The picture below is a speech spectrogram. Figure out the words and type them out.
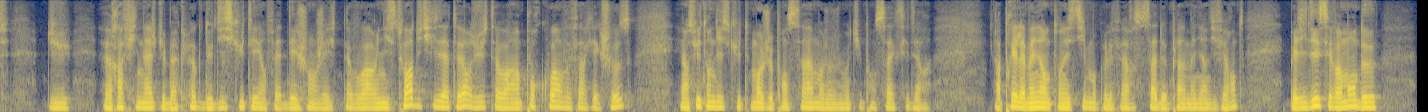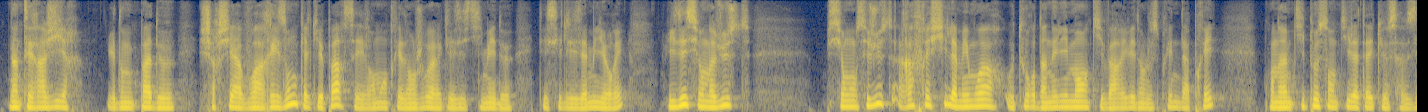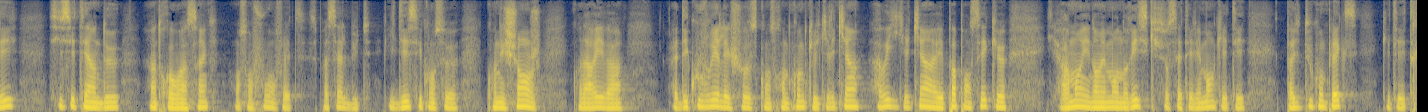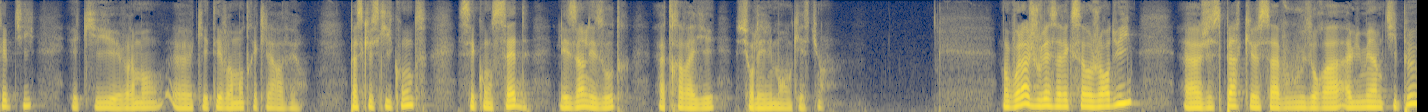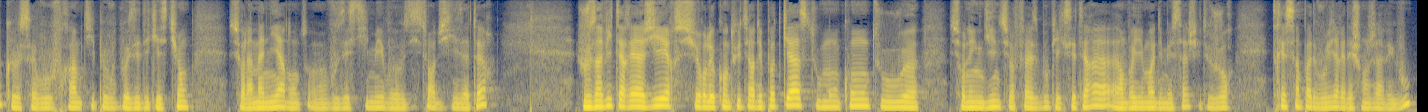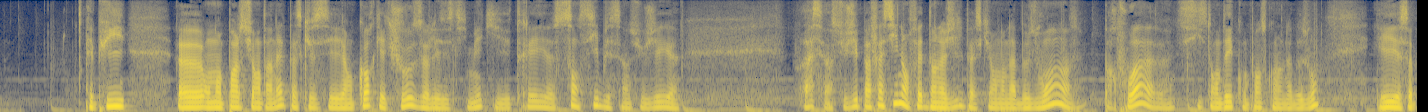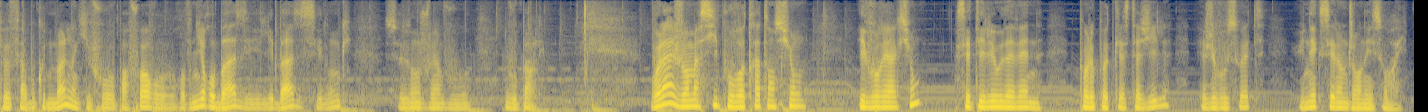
du euh, raffinage du backlog, de discuter en fait, d'échanger, d'avoir une histoire d'utilisateur, juste avoir un pourquoi on veut faire quelque chose, et ensuite on discute. Moi je pense ça, moi, tu penses ça, etc. Après la manière dont on estime, on peut le faire ça de plein de manières différentes. Mais l'idée c'est vraiment de d'interagir et donc pas de chercher à avoir raison quelque part. C'est vraiment très dangereux avec les estimés de d'essayer de les améliorer. L'idée si on a juste si on s'est juste rafraîchi la mémoire autour d'un élément qui va arriver dans le sprint d'après, qu'on a un petit peu senti la taille que ça faisait, si c'était un 2, un 3 ou un 5, on s'en fout en fait. C'est pas ça le but. L'idée c'est qu'on se, qu'on échange, qu'on arrive à, découvrir les choses, qu'on se rende compte que quelqu'un, ah oui, quelqu'un n'avait pas pensé qu'il y a vraiment énormément de risques sur cet élément qui était pas du tout complexe, qui était très petit et qui est vraiment, euh, qui était vraiment très clair à faire. Parce que ce qui compte, c'est qu'on s'aide les uns les autres à travailler sur l'élément en question. Donc voilà, je vous laisse avec ça aujourd'hui. Euh, j'espère que ça vous aura allumé un petit peu, que ça vous fera un petit peu vous poser des questions sur la manière dont euh, vous estimez vos histoires d'utilisateurs. Je vous invite à réagir sur le compte Twitter du podcast ou mon compte ou euh, sur LinkedIn, sur Facebook, etc. Envoyez-moi des messages, c'est toujours très sympa de vous lire et d'échanger avec vous. Et puis, on en parle sur Internet parce que c'est encore quelque chose, les estimés, qui est très sensible et c'est un sujet ah, c'est un sujet pas facile en fait dans l'agile parce qu'on en a besoin parfois, euh, si tant est qu'on pense qu'on en a besoin, et ça peut faire beaucoup de mal, donc il faut parfois revenir aux bases, et les bases, c'est donc ce dont je viens vous, de vous parler. Voilà, je vous remercie pour votre attention et vos réactions. C'était Léo Daven pour le podcast Agile, et je vous souhaite une excellente journée et soirée.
